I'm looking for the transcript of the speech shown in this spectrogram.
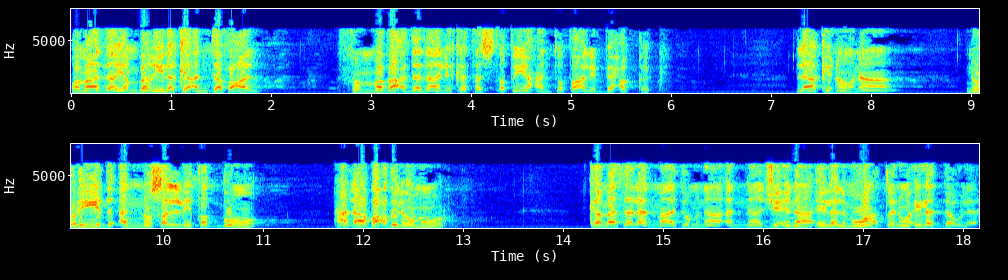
وماذا ينبغي لك أن تفعل؟ ثم بعد ذلك تستطيع أن تطالب بحقك. لكن هنا نريد أن نسلط الضوء على بعض الأمور. كمثلا ما دمنا أن جئنا إلى المواطن وإلى الدولة.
